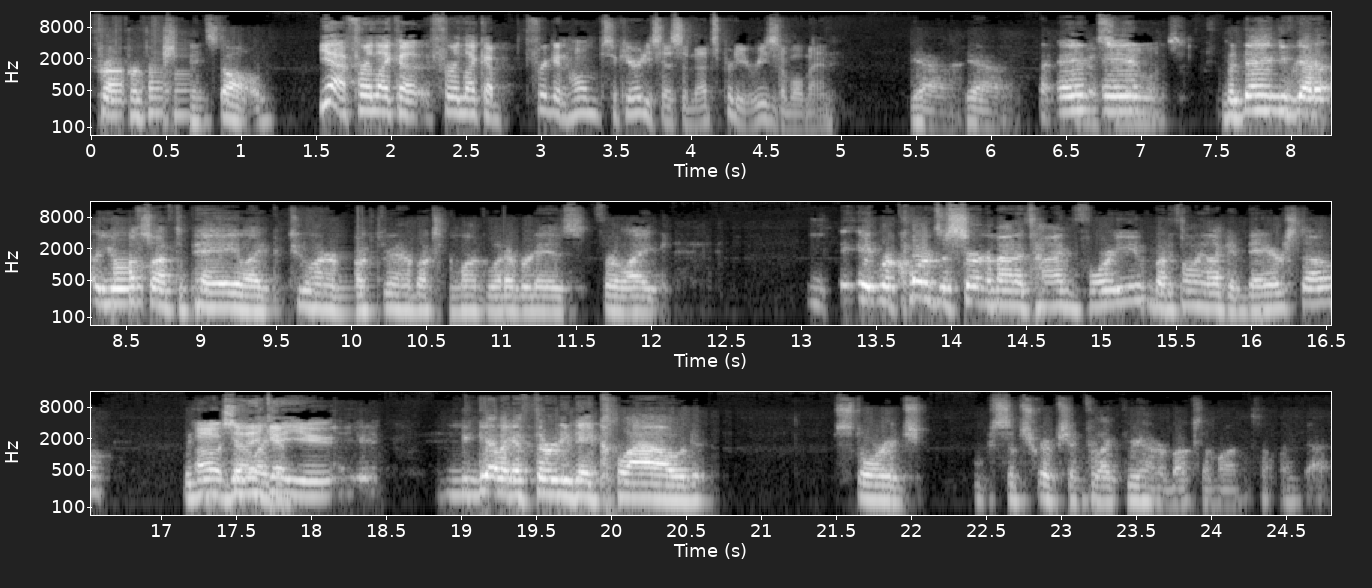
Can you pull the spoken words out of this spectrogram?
pro- professionally installed. Yeah, for like a for like a friggin' home security system, that's pretty reasonable, man. Yeah, yeah, and and. But then you've got to, you also have to pay like 200 bucks, 300 bucks a month, whatever it is for like, it records a certain amount of time for you, but it's only like a day or so. Oh, so they like get a, you. You get like a 30 day cloud storage subscription for like 300 bucks a month, something like that.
